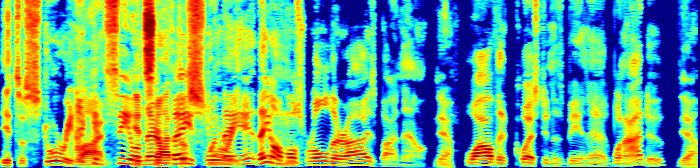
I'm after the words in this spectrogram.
It's a storyline. I can see on it's their face the when they they Mhm. almost roll their eyes by now. Yeah. While the question is being asked, when I do, Yeah.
